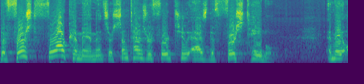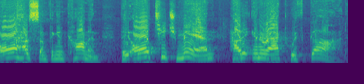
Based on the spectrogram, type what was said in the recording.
The first four commandments are sometimes referred to as the first table, and they all have something in common. They all teach man how to interact with God.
